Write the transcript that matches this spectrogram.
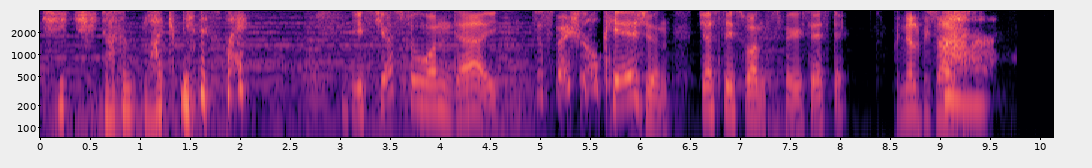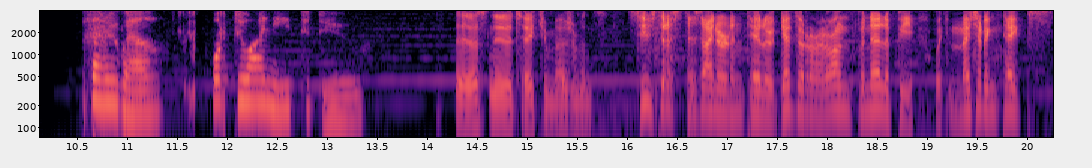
She, she doesn't like me this way? It's just for one day. It's a special occasion. Just this once for your sister. Penelope's eyes. Very well. What do I need to do? They just need to take your measurements. Seamstress, designer, and tailor gather around Penelope with measuring tapes.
